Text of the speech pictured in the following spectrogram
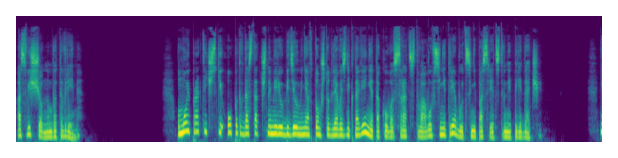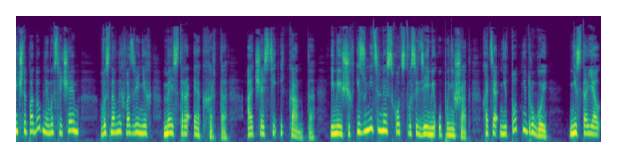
освещенным в это время. Мой практический опыт в достаточной мере убедил меня в том, что для возникновения такого сродства вовсе не требуется непосредственной передачи. Нечто подобное мы встречаем в основных воззрениях мейстера Экхарта, а отчасти и Канта — имеющих изумительное сходство с идеями Упанишат, хотя ни тот, ни другой не стоял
